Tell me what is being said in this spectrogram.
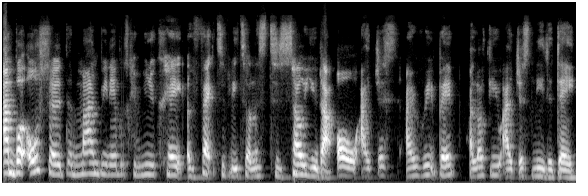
and but also the man being able to communicate effectively to us to tell you that oh I just I re babe I love you I just need a day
